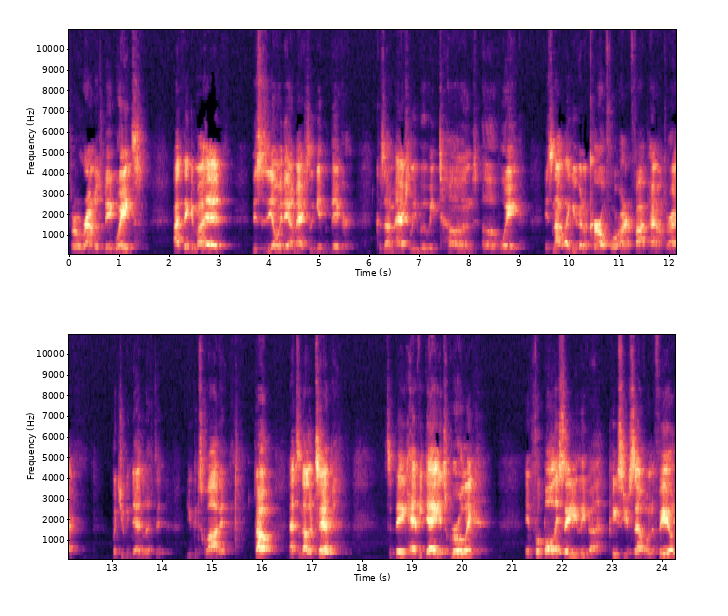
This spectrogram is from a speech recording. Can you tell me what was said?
Throw around those big weights. I think in my head, this is the only day I'm actually getting bigger because I'm actually moving tons of weight. It's not like you're gonna curl 405 pounds, right? But you can deadlift it, you can squat it. So, that's another tip. It's a big, heavy day, it's grueling. In football, they say you leave a piece of yourself on the field.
